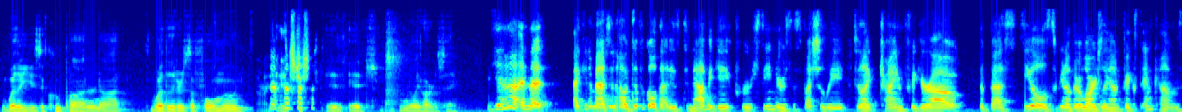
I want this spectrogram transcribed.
whether you use a coupon or not, whether there's a full moon. It's just it, it's really hard to say. Yeah, and that I can imagine how difficult that is to navigate for seniors, especially to like try and figure out the best deals. You know, they're largely on fixed incomes.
